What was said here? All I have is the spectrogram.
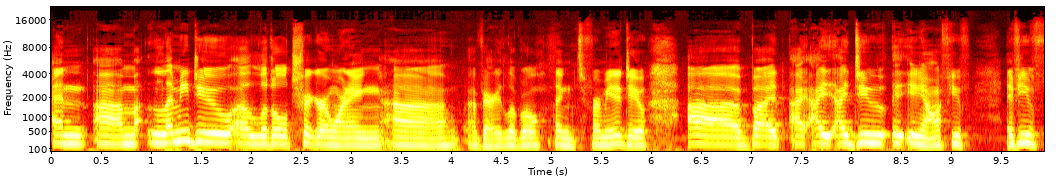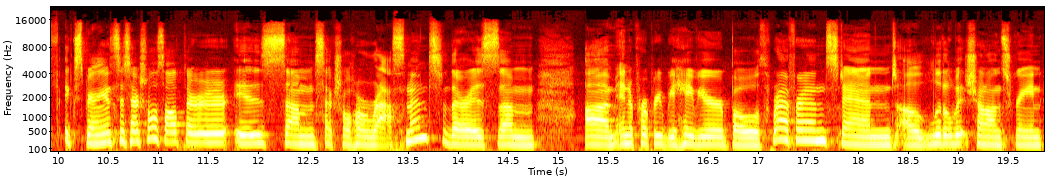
And um, let me do a little trigger warning, uh, a very liberal thing for me to do. Uh, but I, I, I do, you know, if you've if you've experienced a sexual assault, there is some sexual harassment. There is some um, inappropriate behavior, both referenced and a little bit shown on screen.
